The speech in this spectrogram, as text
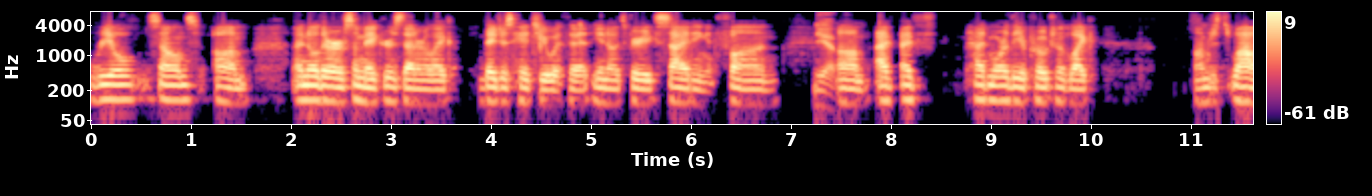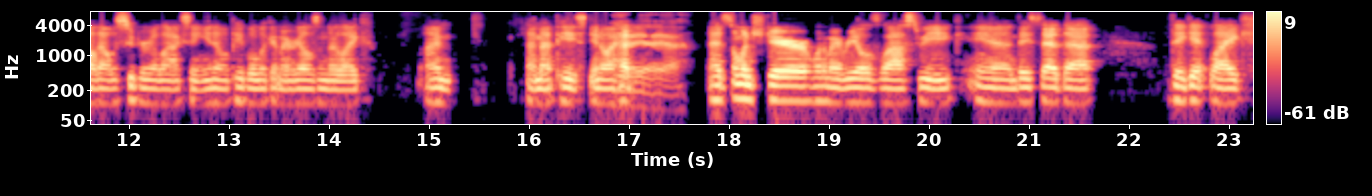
real sounds. Um, I know there are some makers that are like they just hit you with it. You know, it's very exciting and fun. Yeah, Um, I've I've had more the approach of like I'm just wow, that was super relaxing. You know, people look at my reels and they're like, I'm I'm at peace. You know, I yeah, had yeah, yeah. I had someone share one of my reels last week and they said that they get like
